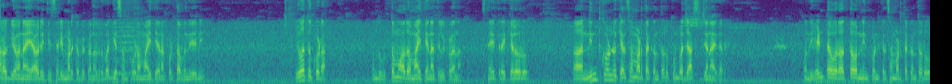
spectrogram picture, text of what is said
ಆರೋಗ್ಯವನ್ನು ಯಾವ ರೀತಿ ಸರಿ ಮಾಡ್ಕೋಬೇಕು ಅನ್ನೋದ್ರ ಬಗ್ಗೆ ಸಂಪೂರ್ಣ ಮಾಹಿತಿಯನ್ನು ಕೊಡ್ತಾ ಬಂದಿದ್ದೀನಿ. ಇವತ್ತು ಕೂಡ ಒಂದು ಉತ್ತಮವಾದ ಮಾಹಿತಿಯನ್ನು ತಿಳ್ಕೊಳ್ಳೋಣ. ಸ್ನೇಹಿತರೆ, ಕೆಲವರು ನಿಂತ್ಕೊಂಡು ಕೆಲಸ ಮಾಡ್ತಕ್ಕಂಥವ್ರು ತುಂಬ ಜಾಸ್ತಿ ಜನ ಇದ್ದಾರೆ. ಒಂದು ಎಂಟು ಅವರ್, ಹತ್ತು ಅವರ್ ನಿಂತ್ಕೊಂಡು ಕೆಲಸ ಮಾಡ್ತಕ್ಕಂಥವ್ರು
